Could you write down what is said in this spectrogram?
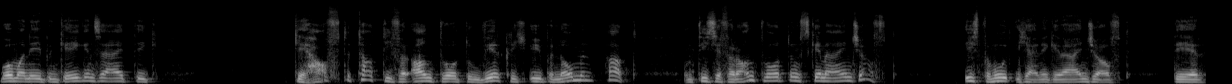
wo man eben gegenseitig gehaftet hat, die Verantwortung wirklich übernommen hat. Und diese Verantwortungsgemeinschaft ist vermutlich eine Gemeinschaft der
